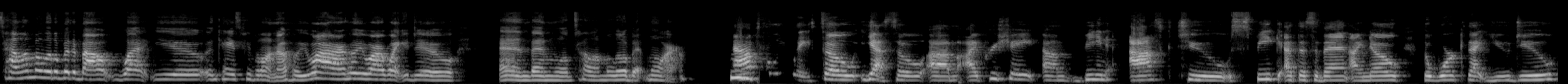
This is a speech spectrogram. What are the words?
tell them a little bit about what you, in case people don't know who you are, who you are, what you do, and then we'll tell them a little bit more. Hmm. Absolutely. So, yes, yeah, so um, I appreciate um, being asked to speak at this event. I know the work that you do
